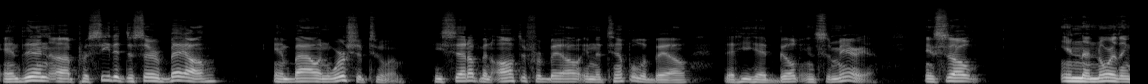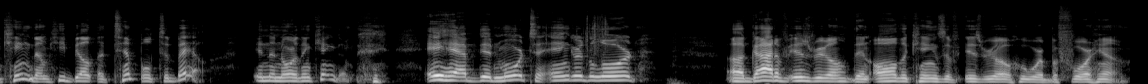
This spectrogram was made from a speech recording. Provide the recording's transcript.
and then uh, proceeded to serve Baal and bow and worship to him. He set up an altar for Baal in the temple of Baal that he had built in Samaria. And so in the northern kingdom, he built a temple to Baal in the northern kingdom. Ahab did more to anger the Lord, uh, God of Israel, than all the kings of Israel who were before him.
